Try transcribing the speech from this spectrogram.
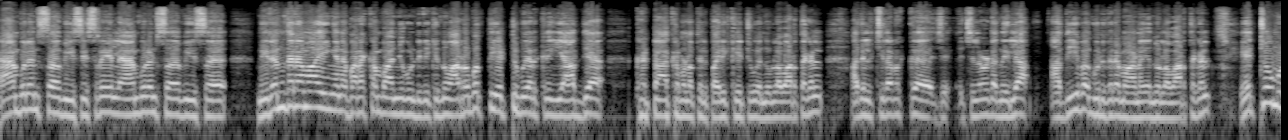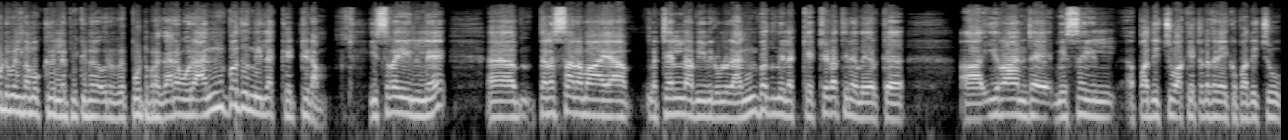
ambulance service Israel ambulance service നിരന്തരമായി ഇങ്ങനെ പരക്കം പാഞ്ഞുകൊണ്ടിരിക്കുന്നു. അറുപത്തിയെട്ട് പേർക്ക് ഈ ആദ്യ ഘട്ടാക്രമണത്തിൽ പരിക്കേറ്റു എന്നുള്ള വാർത്തകൾ. അതിൽ ചിലർക്ക് ചിലരുടെ നില അതീവ ഗുരുതരമാണ് എന്നുള്ള വാർത്തകൾ. ഏറ്റവും ഒടുവിൽ നമുക്ക് ലഭിക്കുന്ന ഒരു റിപ്പോർട്ട് പ്രകാരം ഒരു അൻപത് നില കെട്ടിടം ഇസ്രയേലിലെ തലസ്ഥാനമായ ടെൽ അവീവിലുള്ള ഒരു അൻപത് നില കെട്ടിടത്തിന് നേർക്ക് ഇറാന്റെ മിസൈൽ പതിച്ചു ആ കെട്ടിടത്തിലേക്ക് പതിച്ചു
